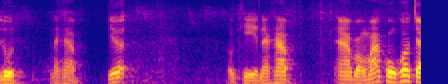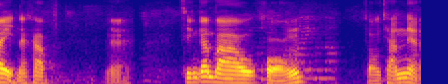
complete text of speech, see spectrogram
หลุดนะครับ เยอะโอเคนะครับอ่าหวังว่าคงเข้าใจนะครับอ่าซินก้านบาวของสองชั้นเนี่ย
